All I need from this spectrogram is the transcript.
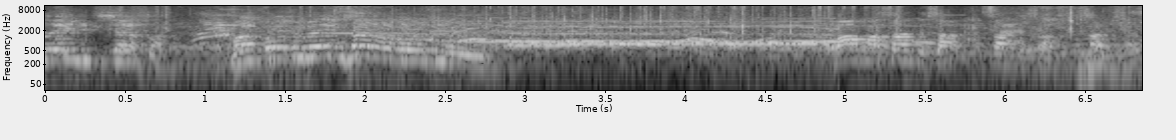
zaidi kisiasa. Makofi mengi sana kwa waziri. Mama, asante sana, asante sana, asante sana.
